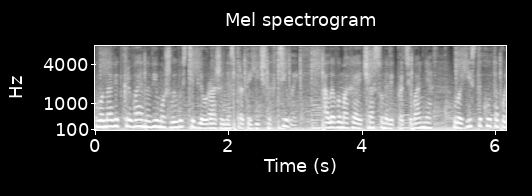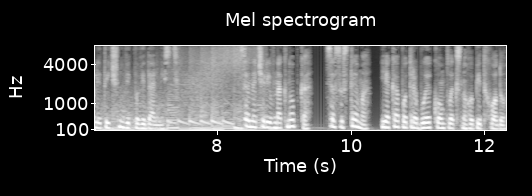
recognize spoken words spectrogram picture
Вона відкриває нові можливості для ураження стратегічних цілей, але вимагає часу на відпрацювання, логістику та політичну відповідальність. Це не чарівна кнопка, це система, яка потребує комплексного підходу.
